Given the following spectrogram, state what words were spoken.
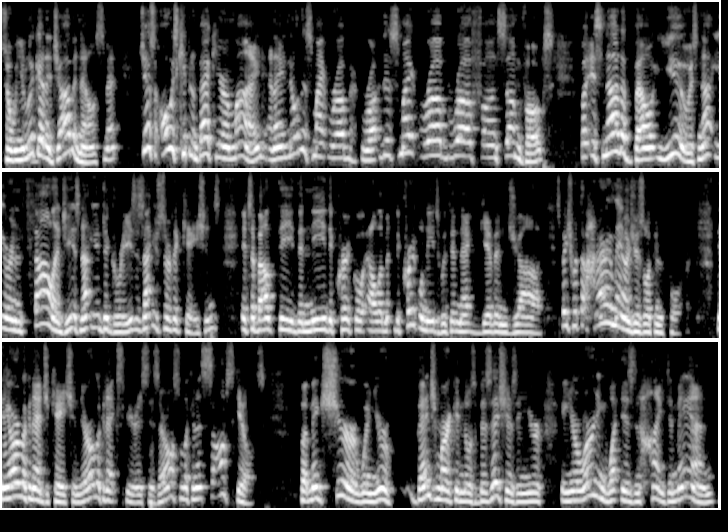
So when you look at a job announcement, just always keep it in the back of your mind. And I know this might rub, rub this might rub rough on some folks, but it's not about you. It's not your anthology. It's not your degrees. It's not your certifications. It's about the the need, the critical element, the critical needs within that given job, especially what the hiring manager is looking for. They are looking at education. They are looking at experiences. They're also looking at soft skills. But make sure when you're benchmarking those positions and you're and you're learning what is in high demand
